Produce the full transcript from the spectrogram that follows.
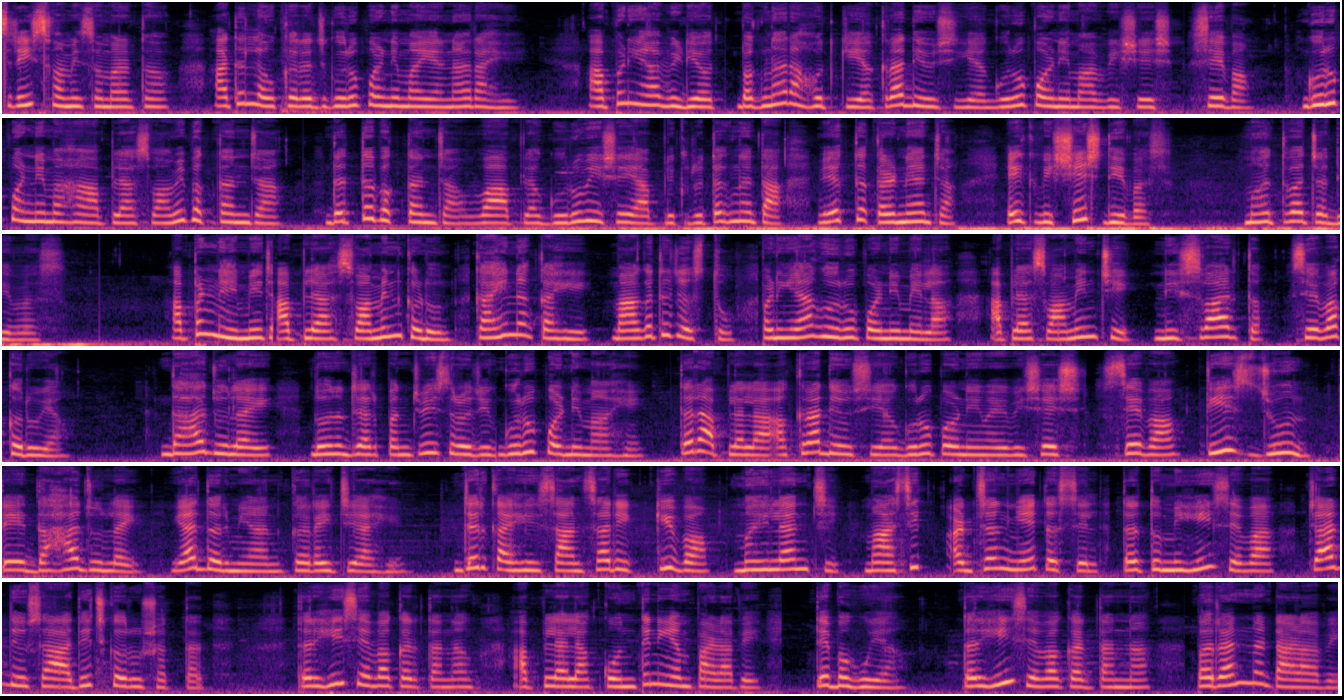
श्री स्वामी समर्थ. आता लवकरच गुरुपौर्णिमा येणार आहे. आपण या व्हिडिओत बघणार आहोत की अकरा दिवसीय गुरुपौर्णिमा विशेष सेवा. गुरुपौर्णिमा हा आपल्या स्वामी भक्तांच्या दत्तभक्तांचा व आपल्या गुरुविषयी आपली कृतज्ञता व्यक्त करण्याचा एक विशेष दिवस महत्त्वाचा दिवस. आपण नेहमीच आपल्या स्वामींकडून काही ना काही मागतच असतो. पण या गुरुपौर्णिमेला आपल्या स्वामींची निस्वार्थ सेवा करूया. दहा जुलै दोन हजार पंचवीस रोजी गुरुपौर्णिमा आहे. तर आपल्याला अकरा दिवसीय गुरुपौर्णिमे विशेष सेवा तीस जून ते दहा जुलै या दरम्यान करायची आहे. जर काही सांसारिक किंवा महिलांची मासिक अडचण येत असेल तर तुम्ही ही सेवा चार दिवसाआधीच करू शकतात. तर ही सेवा करताना आपल्याला कोणते नियम पाळावे ते बघूया. तर ही सेवा करताना परान्न टाळावे.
